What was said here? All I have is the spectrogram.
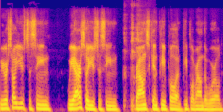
we were so used to seeing we are so used to seeing brown skinned people and people around the world,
